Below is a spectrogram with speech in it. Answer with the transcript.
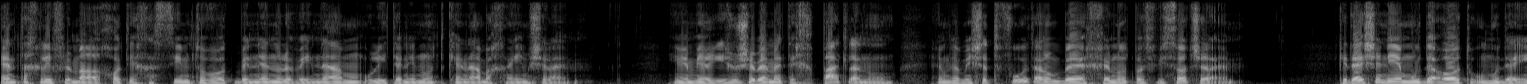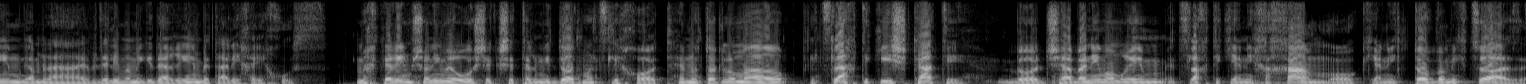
אין תחליף למערכות יחסים טובות בינינו לבינם ולהתעניינות כנה בחיים שלהם. אם הם ירגישו שבאמת אכפת לנו, הם גם ישתפו אותנו בכנות בתפיסות שלהם. כדאי שנהיה מודעות ומודעים גם להבדלים המגדריים בתהליך הייחוס. מחקרים שונים הראו שכשתלמידות מצליחות, הן נוטות לומר, הצלחתי כי השקעתי, בעוד שהבנים אומרים, הצלחתי כי אני חכם, או כי אני טוב במקצוע הזה.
